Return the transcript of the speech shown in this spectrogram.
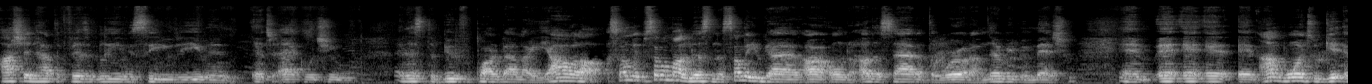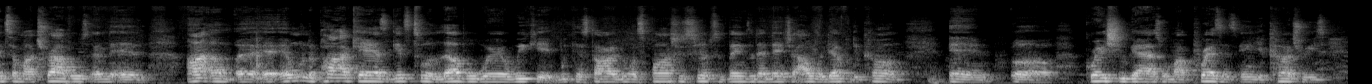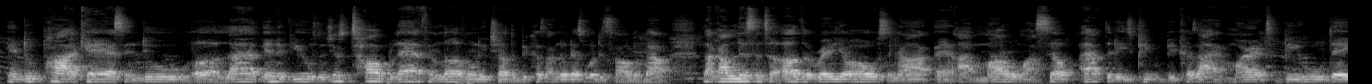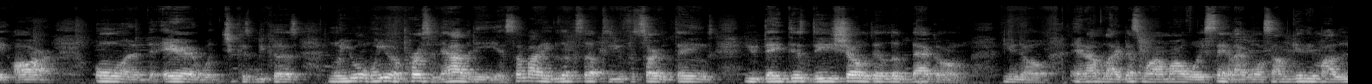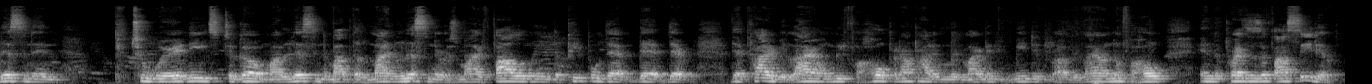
I shouldn't have to physically even see you to even interact with you. And it's the beautiful part about like y'all are some some of my listeners, some of you guys are on the other side of the world. I've never even met you and and, and, and I'm going to get into my travels and and I um uh, and when the podcast gets to a level where we can we can start doing sponsorships and things of that nature, I will definitely come and uh, grace you guys with my presence in your countries and do podcasts and do uh, live interviews and just talk, laugh, and love on each other because I know that's what it's all about. Like I listen to other radio hosts and I and I model myself after these people because I admire to be who they are on the air with because because when you when you're a personality and somebody looks up to you for certain things, you they just these shows they look back on you know. And I'm like, that's why I'm always saying, like, once I'm getting my listening to where it needs to go. My listen, my the my listeners, my following, the people that that that that probably rely on me for hope, and I probably might need to uh, rely on them for hope in the presence if I see them.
